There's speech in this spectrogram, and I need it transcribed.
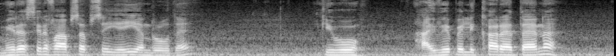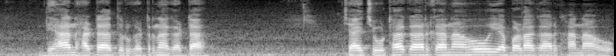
मेरा सिर्फ़ आप सबसे यही अनुरोध है कि वो हाईवे पे लिखा रहता है ना ध्यान हटा दुर्घटना घटा। चाहे छोटा कारखाना हो या बड़ा कारखाना हो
